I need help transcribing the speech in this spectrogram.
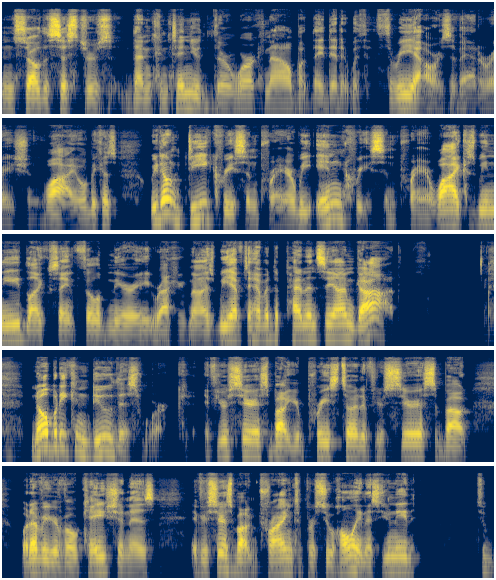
And so the sisters then continued their work now, but they did it with three hours of adoration. Why? Well, because we don't decrease in prayer, we increase in prayer. Why? Because we need, like St. Philip Neri recognized, we have to have a dependency on God. Nobody can do this work. If you're serious about your priesthood, if you're serious about whatever your vocation is, if you're serious about trying to pursue holiness, you need to,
